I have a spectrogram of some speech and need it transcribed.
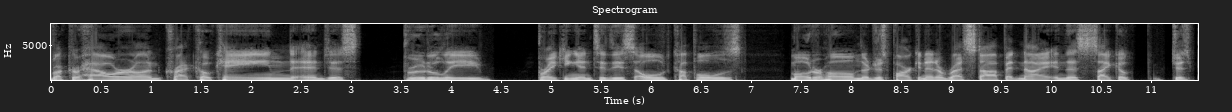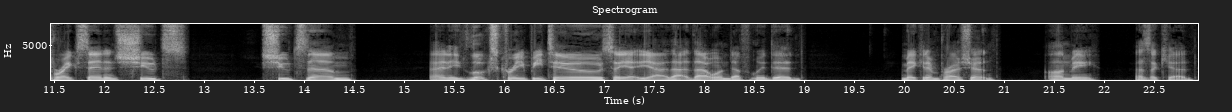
Rutger Hauer on crack cocaine, and just brutally breaking into this old couple's motorhome. They're just parking at a rest stop at night, and this psycho just breaks in and shoots shoots them. And he looks creepy too. So yeah, yeah, that that one definitely did make an impression on me as a kid.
